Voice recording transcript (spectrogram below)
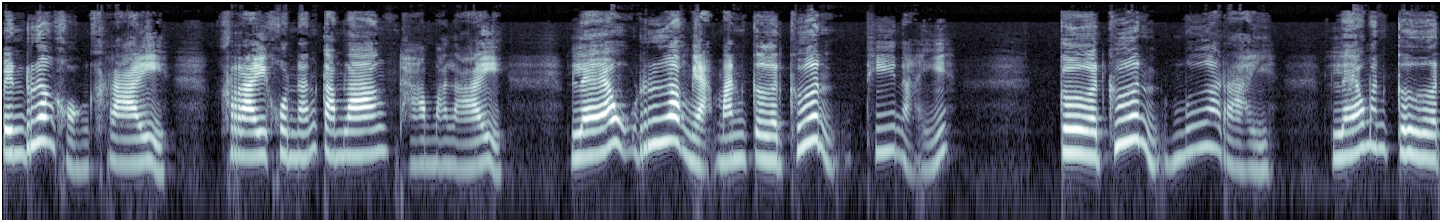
เป็นเรื่องของใคร ใครคนนั้นกำลังทำอะไร แล้วเรื่องเนี่ยมันเกิดขึ้นที่ไหน เกิดขึ้นเมื่อไหร่ แล้วมันเกิด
